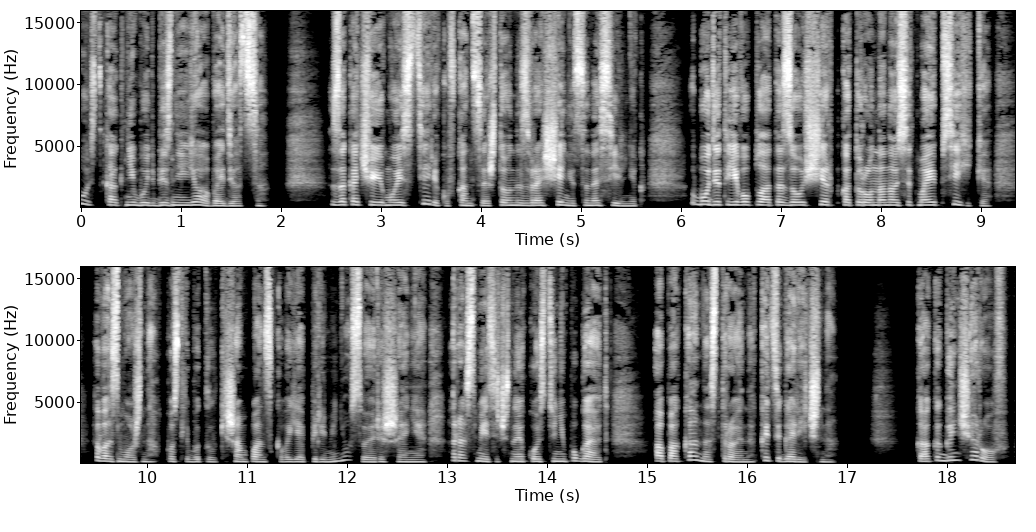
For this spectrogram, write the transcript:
пусть как-нибудь без нее обойдется. Закачу ему истерику в конце, что он извращенец и насильник. Будет его плата за ущерб, который он наносит моей психике. Возможно, после бутылки шампанского я переменю свое решение, раз месячные кости не пугают, а пока настроена категорично. Как и Гончаров.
